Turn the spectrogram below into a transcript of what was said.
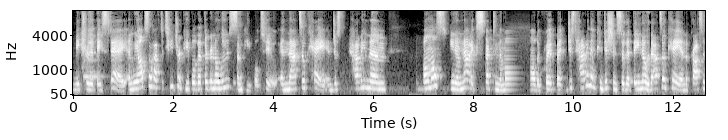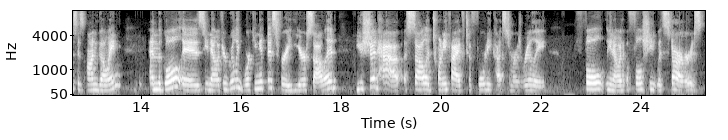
make sure that they stay. And we also have to teach our people that they're going to lose some people too, and that's okay. And just having them almost, you know, not expecting them all, to quit, but just having them conditioned so that they know that's okay and the process is ongoing. And the goal is, you know, if you're really working at this for a year solid, you should have a solid 25 to 40 customers really full, you know, a full sheet with stars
